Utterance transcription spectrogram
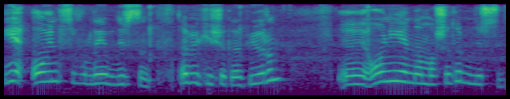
ye- oyunu sıfırlayabilirsin. Tabii ki şaka yapıyorum. Ee, oyunu yeniden başlatabilirsin.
